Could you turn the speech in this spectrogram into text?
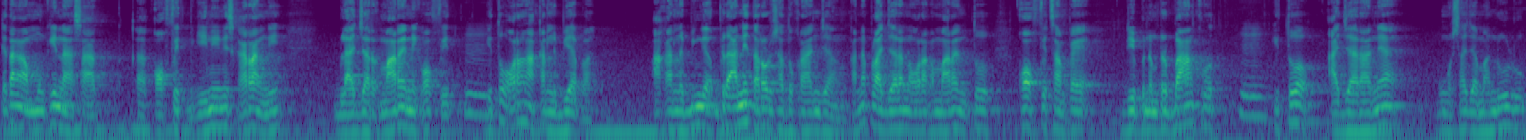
Kita nggak mungkin lah saat eh, COVID begini nih sekarang nih belajar kemarin nih COVID, itu orang akan lebih apa? Akan lebih nggak berani taruh di satu keranjang karena pelajaran orang kemarin itu COVID sampai dia benar-benar bangkrut. Itu ajarannya pengusaha zaman dulu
